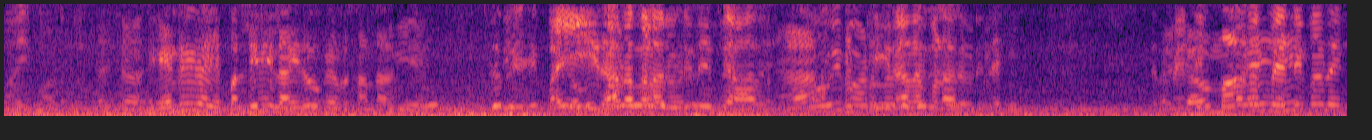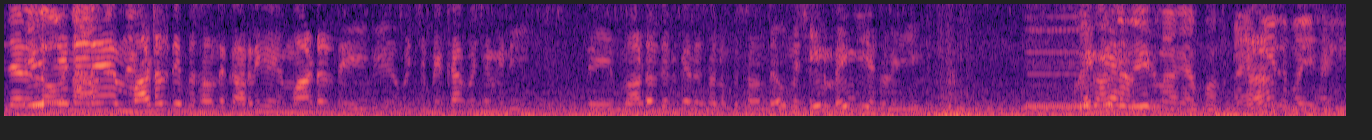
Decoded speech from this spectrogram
ਭਾਈ ਮਾਡਲ। ਅੱਛਾ ਹਿੰਦਰੀ ਦਾ ਜੇ ਪੱਲੀ ਨਹੀਂ ਲਾਈ ਤਾਂ ਉਹ ਕਿਵੇਂ ਪਸੰਦ ਆ ਗਈ ਹੈ ਬਾਈ ਹੀਰਾ ਦਾ ਭਲਾ ਰੂੜੀ ਤੇ ਪਿਆ ਵੇ। ਹੈਂ? 24 ਮਾਡਲ ਹੀਰਾ ਦਾ ਭਲਾ ਰੂੜੀ ਤੇ। ਅੱਛਾ ਉਹ ਮਾ- ਇਹ- ਪੇਟੀ ਬੰਦ ਇੰਜਨ ਇਹ ਲਾਉਣਾ ਇਹਨਾਂ ਨੇ ਮਾਡਲ ਤੇ ਪਸੰਦ ਕਰ ਲਈ ਹੈ ਮਾਡਲ ਤੇ ਵੀ ਉਹ ਵਿੱਚ ਵੇਖਾ ਕੁਝ ਵੀ ਨਹੀਂ। ਤੇ ਮਾਡਲ ਤੇ ਵੀ ਕਹਿੰਦੇ ਸਾਨੂੰ ਪਸੰਦ ਹੈ। ਉਹ ਮਸ਼ੀਨ ਮਹਿੰਗੀ ਹੈ ਥੋੜੀ ਜੀ ਮਹਿੰਗੀ ਹੈ ਨਾ? ਵੇਖ ਲਾਂਗੇ ਆਪਾਂ। ਮਹਿੰਗੀ ਤਾਂ ਬਾਈ ਹੈਗੀ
